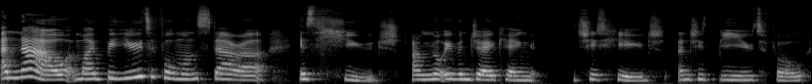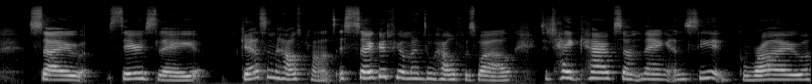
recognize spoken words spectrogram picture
And now my beautiful Monstera is huge. I'm not even joking. She's huge and she's beautiful. So, seriously, get some houseplants. It's so good for your mental health as well to take care of something and see it grow.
